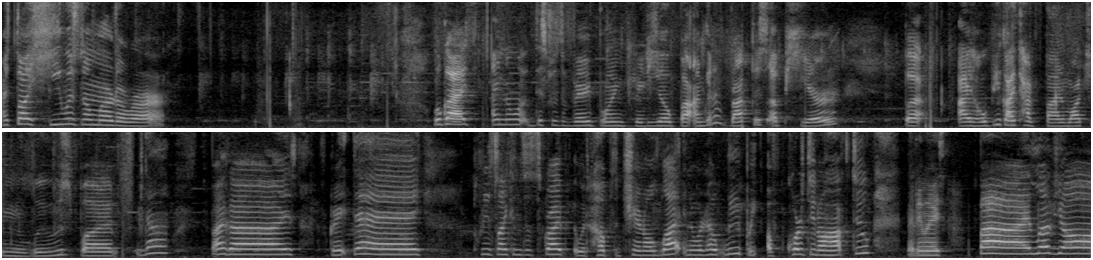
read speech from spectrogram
I thought he was the murderer. Well, guys, I know this was a very boring video, but I'm going to wrap this up here. But I hope you guys had fun watching me lose. But, yeah, bye, guys. Have a great day. Please like and subscribe. It would help the channel a lot, and it would help me. But, of course, you don't have to. But anyways, bye. Love y'all.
